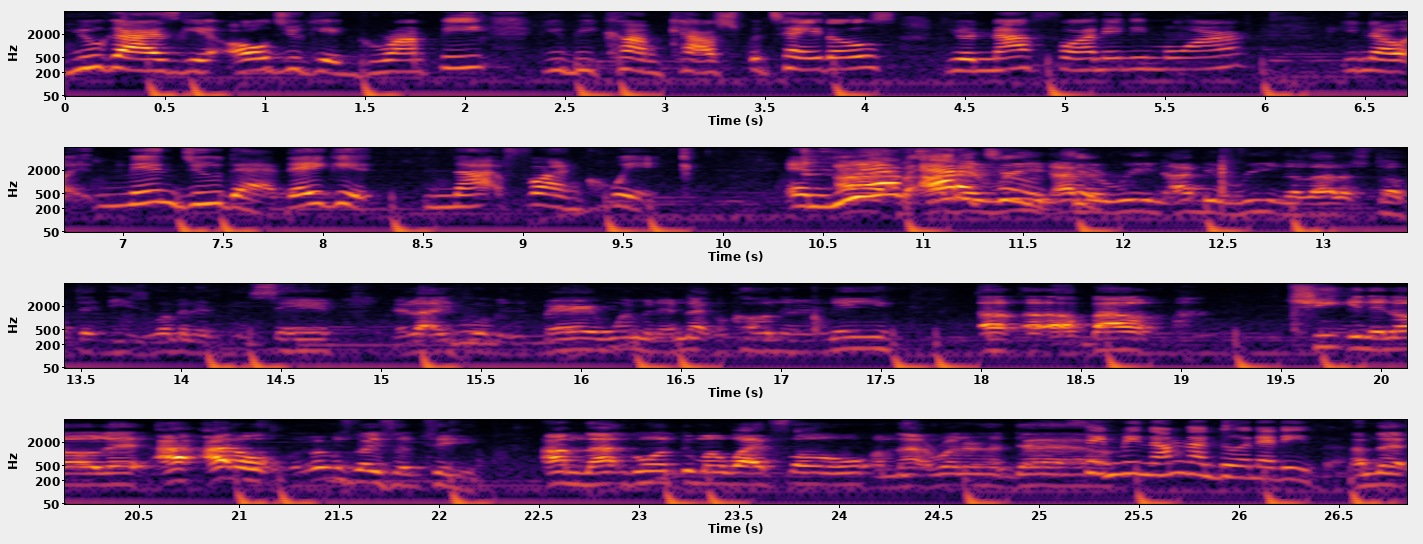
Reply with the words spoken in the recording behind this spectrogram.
You guys get old, you get grumpy, you become couch potatoes. You're not fun anymore. You know, men do that. They get not fun quick. And you I- have I've attitude Been reading, I've been reading. I've been reading a lot of stuff that these women have been saying. And like Mm-hmm. women, married women, I'm not gonna call them a name uh, uh, about cheating and all that. I, I don't. Let me say something to you. I'm not going through my wife's phone. I'm not running her down. See, me, I'm not doing that either. I'm not.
